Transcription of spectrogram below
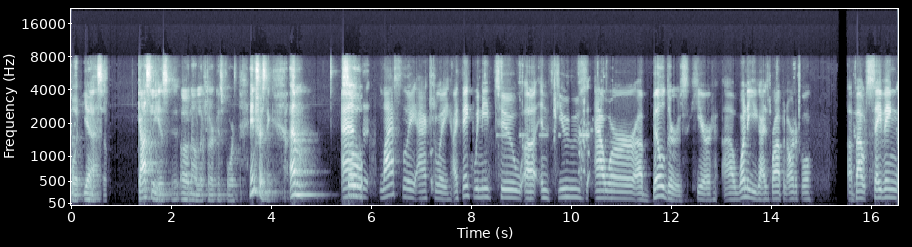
but yeah. So Gasly is. Oh no, Leclerc is fourth. Interesting. Um. And So lastly, actually, I think we need to uh, infuse our uh, builders here. Uh, one of you guys brought up an article about saving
